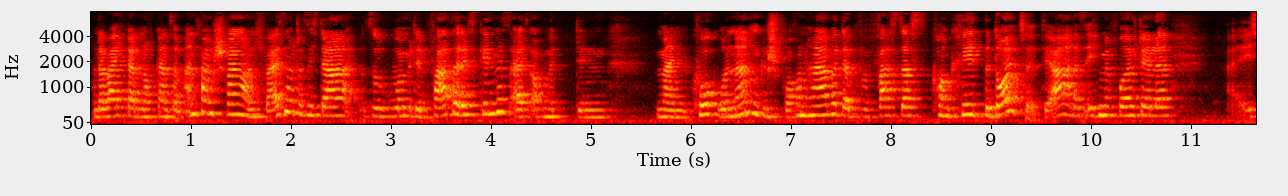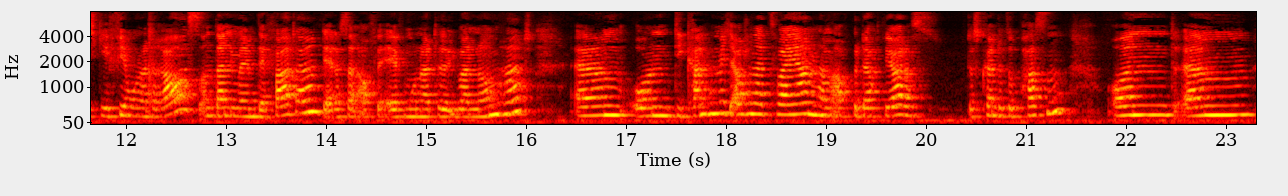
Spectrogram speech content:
Und da war ich gerade noch ganz am Anfang schwanger und ich weiß noch, dass ich da sowohl mit dem Vater des Kindes als auch mit den meinen Co-Gründern gesprochen habe, was das konkret bedeutet. Ja, dass ich mir vorstelle, ich gehe vier Monate raus und dann übernimmt der Vater, der das dann auch für elf Monate übernommen hat. Ähm, und die kannten mich auch schon seit zwei Jahren und haben auch gedacht, ja, das, das könnte so passen. Und ähm,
